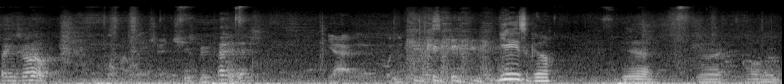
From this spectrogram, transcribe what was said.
Things gone up. Used to be a penny, this. Years ago. Yeah. Right, hold on.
